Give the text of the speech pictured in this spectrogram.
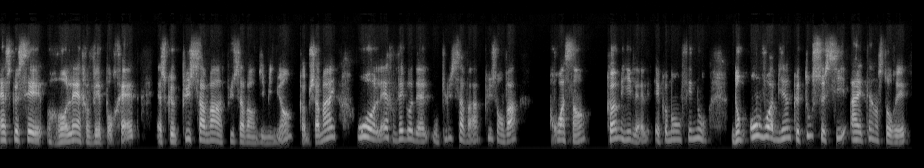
Est-ce que c'est roller vepochet est-ce que plus ça va, plus ça va en diminuant, comme Shamaï, ou l'air Vegodel, ou plus ça va, plus on va croissant, comme Hillel, et comment on fait nous? Donc on voit bien que tout ceci a été instauré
